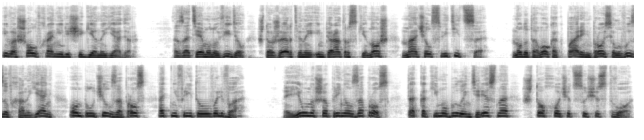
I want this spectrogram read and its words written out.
и вошел в хранилище гена ядер. Затем он увидел, что жертвенный императорский нож начал светиться. Но до того, как парень бросил вызов Хан Янь, он получил запрос от нефритового льва. Юноша принял запрос, так как ему было интересно, что хочет существо.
